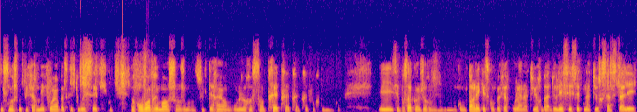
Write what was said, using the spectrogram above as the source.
ou sinon je peux plus faire mes foins parce que tout est sec. Donc on voit vraiment un changement. Sur le terrain, on, le ressent très très très très fortement. Et c'est pour ça quand, je, on parlait qu'est-ce qu'on peut faire pour la nature, bah, de laisser cette nature s'installer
